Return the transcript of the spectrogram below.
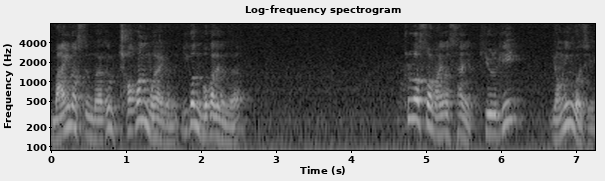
마이너스인 거야. 그럼 저건 뭐야 이건? 이건 뭐가 되는 거야? 플러스와 마이너스 사이 기울기 0인 거지.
